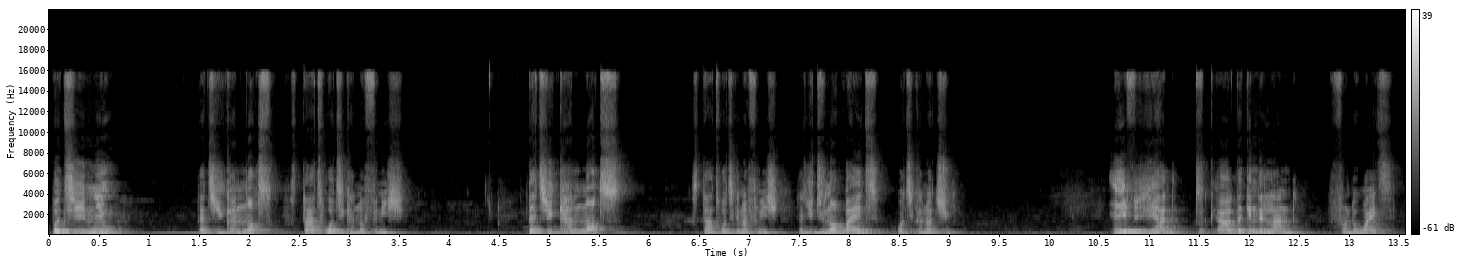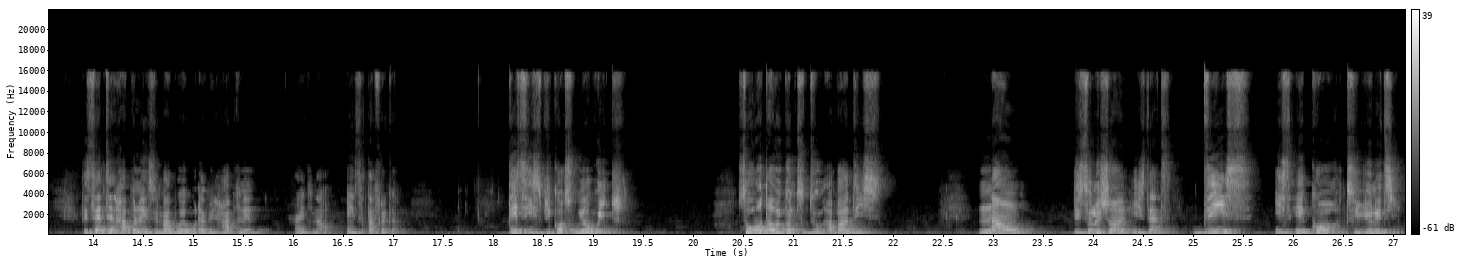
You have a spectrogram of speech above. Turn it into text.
but he knew that you cannot start what you cannot finish. That you cannot start what you cannot finish. That you do not bite what you cannot chew. If he had took, uh, taken the land from the whites, the same thing happening in Zimbabwe would have been happening right now in South Africa. This is because we are weak. So what are we going to do about this? Now, the solution is that this is a call to unity.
